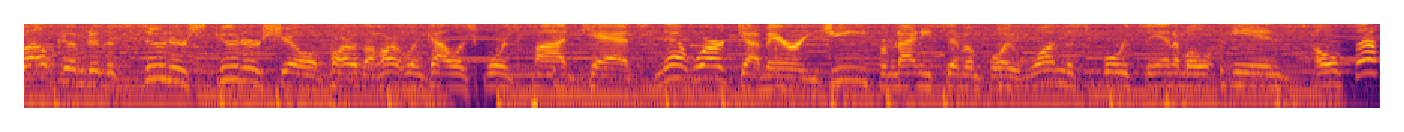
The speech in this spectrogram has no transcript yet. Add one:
Welcome to the Sooner Schooner Show, a part of the Heartland College Sports Podcast Network. I'm Erik Gee from 97.1, the sports animal in Tulsa.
